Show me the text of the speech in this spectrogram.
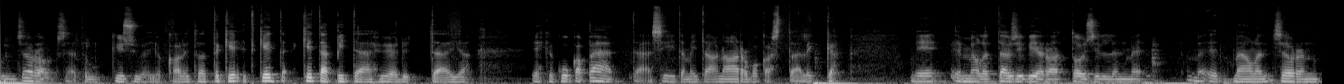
olin seuraavaksi ajatellut kysyä, joka oli, tuo, että ketä, ketä pitää hyödyttää ja ehkä kuka päättää siitä, mitä on arvokasta. Eli me emme ole täysin vieraat toisillemme. Me, mä olen seurannut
